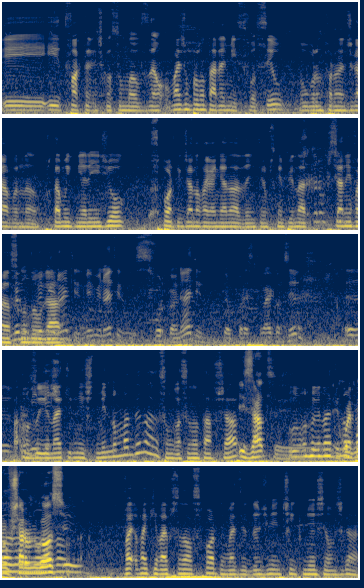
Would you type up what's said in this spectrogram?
e, e de facto arriscou-se uma lesão. Vais-me perguntar a mim se fosse eu, o Bruno Fernandes jogava, não, porque está muito dinheiro em jogo. O Sporting já não vai ganhar nada em termos de campeonato, não já nem vai ao mesmo- segundo mesmo lugar. United, mesmo United, se for para o United, que é parece que vai acontecer, eh, Pá, mas o isto- United neste momento não manda nada, se o negócio não está fechado. Exato. O United não Enquanto não pode- fechar o não- negócio. Vai, vai que vai pressionar o Sporting, vai dizer damos 25 milhões se ele jogar.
